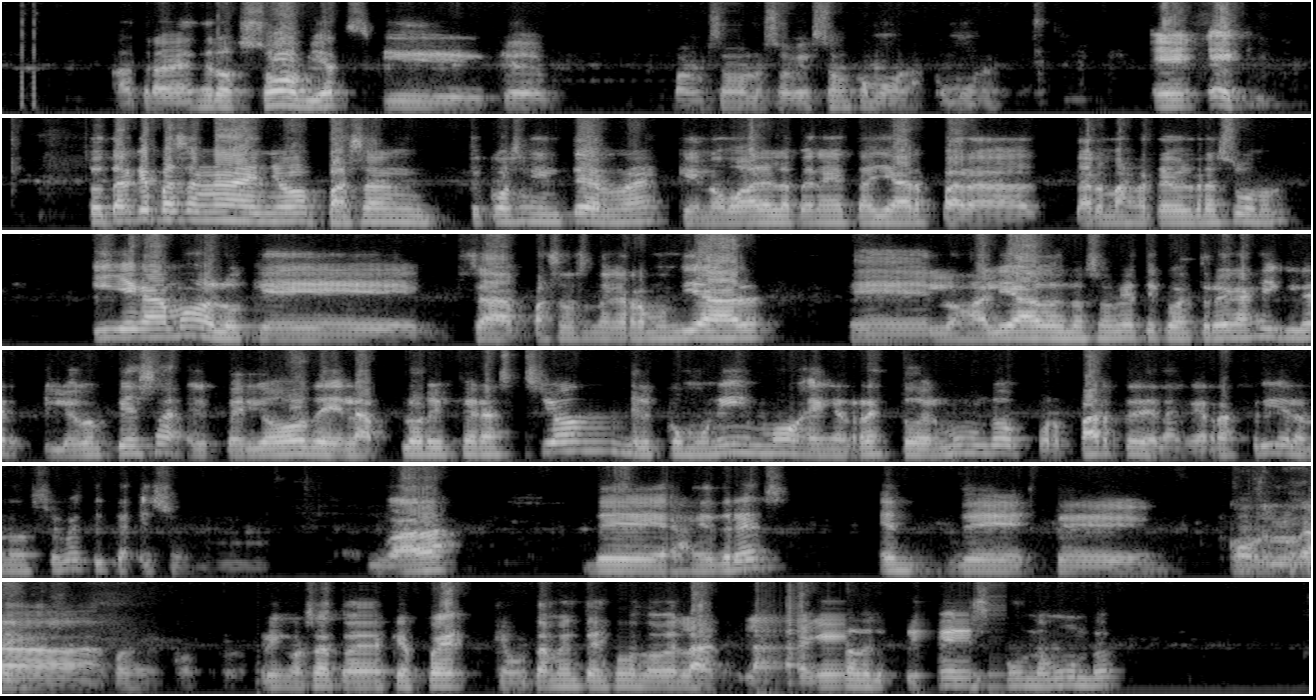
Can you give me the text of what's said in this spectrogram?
a través de los soviets y que bueno, los soviets son como las comunas. Eh, X. Total que pasan años, pasan cosas internas que no vale la pena detallar para dar más breve el resumen. Y llegamos a lo que, o sea, pasa la Segunda Guerra Mundial, eh, los aliados, los soviéticos destruyen a Hitler y luego empieza el periodo de la proliferación del comunismo en el resto del mundo por parte de la Guerra Fría de la Unión Soviética y sus jugadas de ajedrez de, este, contra, contra, gringos. Exacto, es que fue que justamente es cuando la, la guerra del primer y segundo mundo.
